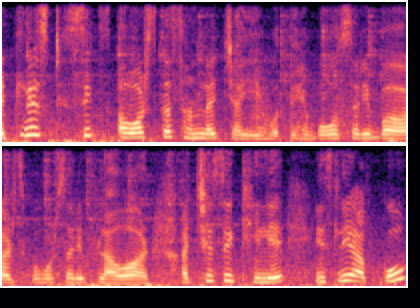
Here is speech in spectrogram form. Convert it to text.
एटलीस्ट सिक्स आवर्स का सनलाइट चाहिए होते हैं। बहुत सारे बर्ड्स बहुत सारे फ्लावर अच्छे से खिले, इसलिए आपको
